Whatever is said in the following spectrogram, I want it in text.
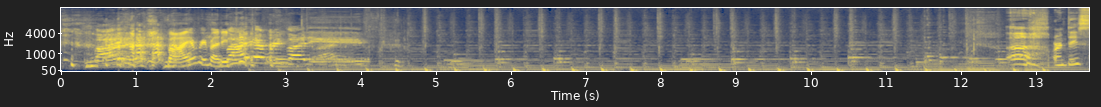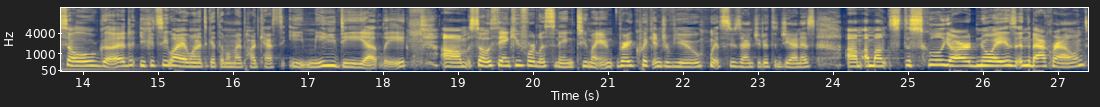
Bye. Bye, everybody. Bye, everybody. Ugh, aren't they so good? You could see why I wanted to get them on my podcast immediately. Um, so, thank you for listening to my very quick interview with Suzanne, Judith, and Janice um, amongst the schoolyard noise in the background.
